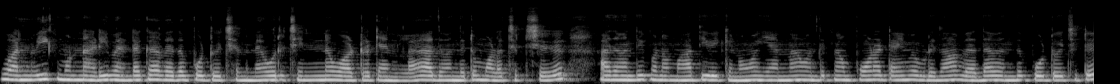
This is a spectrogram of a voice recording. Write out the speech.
ஒன் வீக் முன்னாடி வெண்டைக்காய் விதை போட்டு வச்சுருந்தேன். ஒரு சின்ன வாட்டர் கேனில் அது வந்துட்டு முளைச்சிடுச்சு. அதை வந்து இப்போ நான் மாற்றி வைக்கணும். ஏன்னா வந்துட்டு நான் போன டைம் இப்படி தான் விதை வந்து போட்டு வச்சுட்டு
